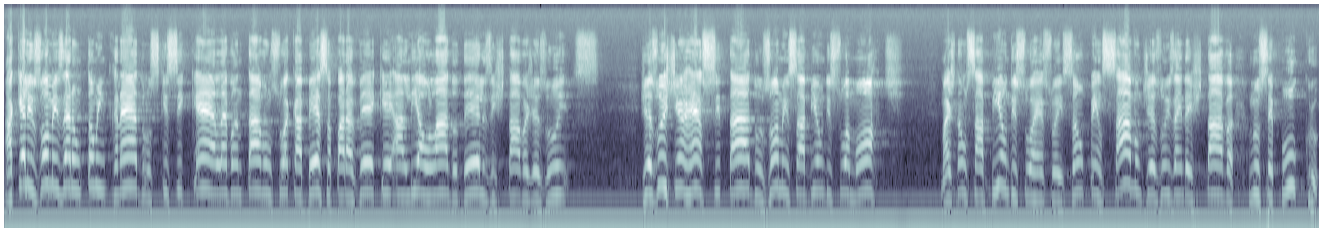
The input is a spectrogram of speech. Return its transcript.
Aqueles homens eram tão incrédulos que sequer levantavam sua cabeça para ver que ali ao lado deles estava Jesus. Jesus tinha ressuscitado, os homens sabiam de sua morte, mas não sabiam de sua ressurreição, pensavam que Jesus ainda estava no sepulcro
